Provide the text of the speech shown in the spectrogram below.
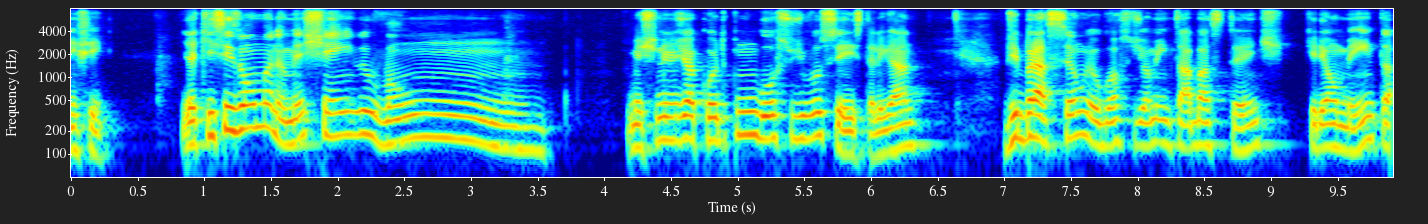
Enfim. E aqui vocês vão, mano, mexendo, vão mexendo de acordo com o gosto de vocês, tá ligado? Vibração eu gosto de aumentar bastante, que ele aumenta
